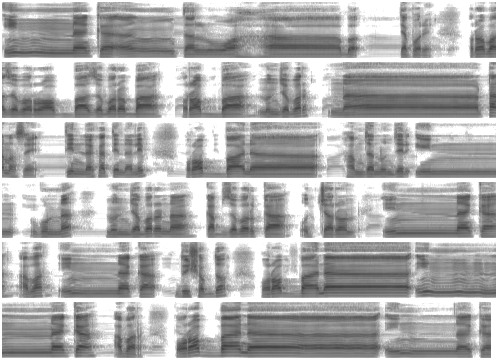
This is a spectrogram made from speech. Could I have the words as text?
إنك أنت الوهاب তারপরে রবা জবর, রব্বা জবর বা রব্বা, নুন জবর, না, টান আছে। তিন লেখা, তিন আলিফ। রব্বানা হামজা নুনজের ইন গুন্না নুন জবর, না কাব জবর, কা, উচ্চারণ। ইন্নাকা, আবার ইন্নাকা, দুই শব্দ। রব্বানা ইন্নাকা, আবার। রব্বানা ইন্নাকা,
